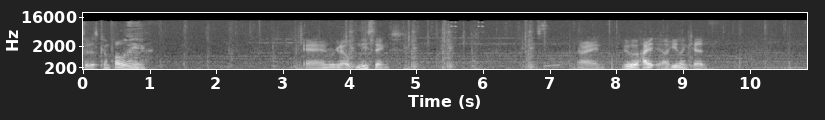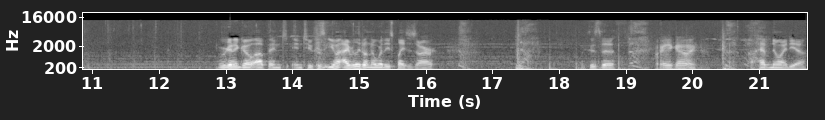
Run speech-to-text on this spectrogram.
So just come follow me. And we're gonna open these things. Alright. Ooh, a, a healing kit. We're gonna go up and into because you know I really don't know where these places are. Because the Where are you going? I have no idea.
